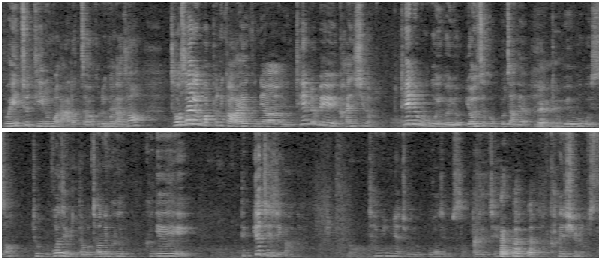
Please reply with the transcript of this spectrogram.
뭐 H.O.T 이런 건 알았죠. 그리고 네. 나서 저 사이 바쁘니까 아예 그냥 테레비에 관심이 없어. 테레비 보고 이거 여- 연습곡 보잖아요. 저 네네. 왜 보고 있어? 저 뭐가 재밌다고? 저는 그 그게 느껴지지가 않아요. 어, 재밌냐? 저게 뭐가 재밌어? 도대체 관심이 없어.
